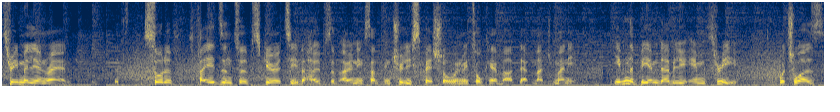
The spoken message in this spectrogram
3 million rand. It sort of fades into obscurity, the hopes of owning something truly special when we're talking about that much money. Even the BMW M3, which was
